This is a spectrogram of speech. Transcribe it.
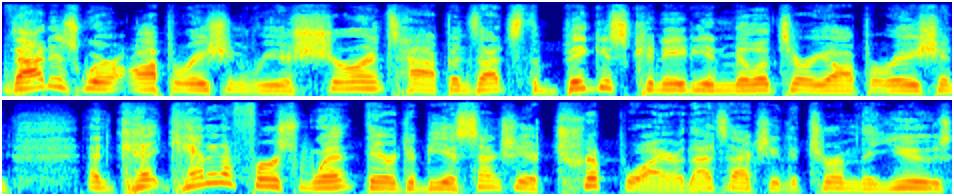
that is where Operation Reassurance happens. That's the biggest Canadian military operation. And Canada first went there to be essentially a tripwire. That's actually the term they use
